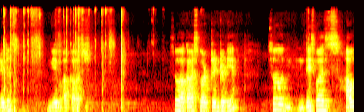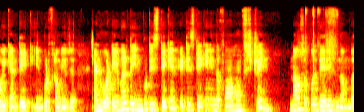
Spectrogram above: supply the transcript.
let us give Akash. So Akash got printed here. So this was how we can take input from user. And whatever the input is taken it is taken in the form of string. Now suppose there is number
